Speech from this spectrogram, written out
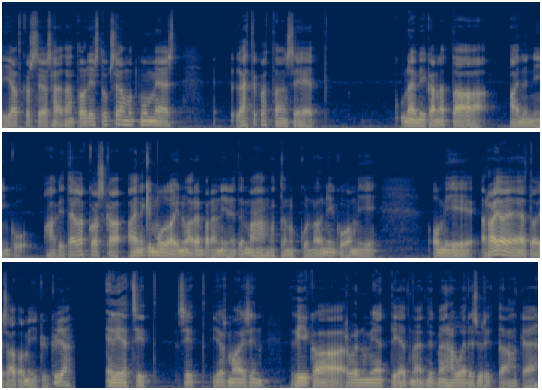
jatkossa, jos haetaan todistuksia, mutta mun mielestä lähtökohta on se, että unelmia kannattaa aina niin kuin havitella, koska ainakin mulla oli nuorempana niin, että en mä hahmottanut kunnolla niin kuin omia, omia rajoja ja toisaalta omia kykyjä. Eli että sit, sit, jos mä olisin liikaa ruvennut miettimään, että, no, että nyt mä en halua edes yrittää hakea,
